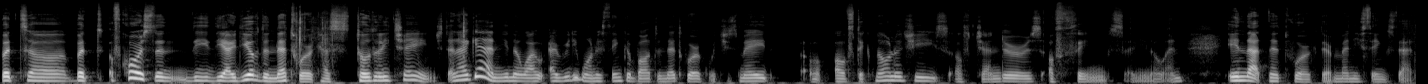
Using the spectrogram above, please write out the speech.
But uh, but of course, the, the the idea of the network has totally changed. And again, you know, I, I really want to think about the network, which is made of, of technologies, of genders, of things. You know, and in that network, there are many things that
